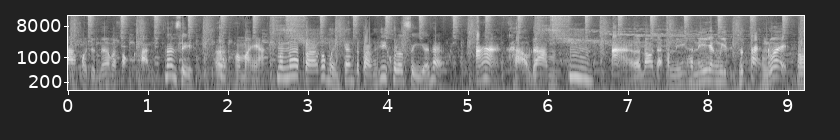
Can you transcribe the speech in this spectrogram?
ต้าฟอร์จูเนอร์มาสองคัน นั่นสิ เออทำไมอะ มันหน้าตาก็เหมือนกันแต่ต่างที่คนละสีน่ะอ่าขาวดอืมำอ่าแล้วนอกจากคันนี้คันนี้ยังมีชุดแต่งด้วยเอา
